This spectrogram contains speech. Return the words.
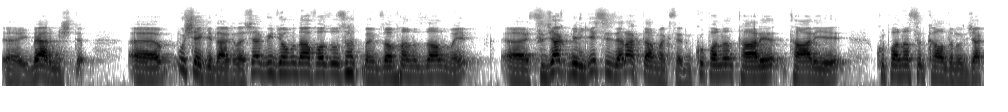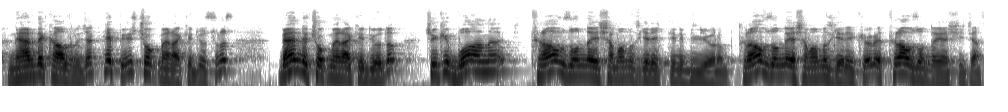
e, vermiştim. E, bu şekilde arkadaşlar. Videomu daha fazla uzatmayayım. Zamanınızı almayayım. E, sıcak bilgi sizlere aktarmak istedim. Kupanın tarihi, tarihi, kupa nasıl kaldırılacak, nerede kaldırılacak hepiniz çok merak ediyorsunuz. Ben de çok merak ediyordum. Çünkü bu anı Trabzon'da yaşamamız gerektiğini biliyorum. Trabzon'da yaşamamız gerekiyor ve Trabzon'da yaşayacağız.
